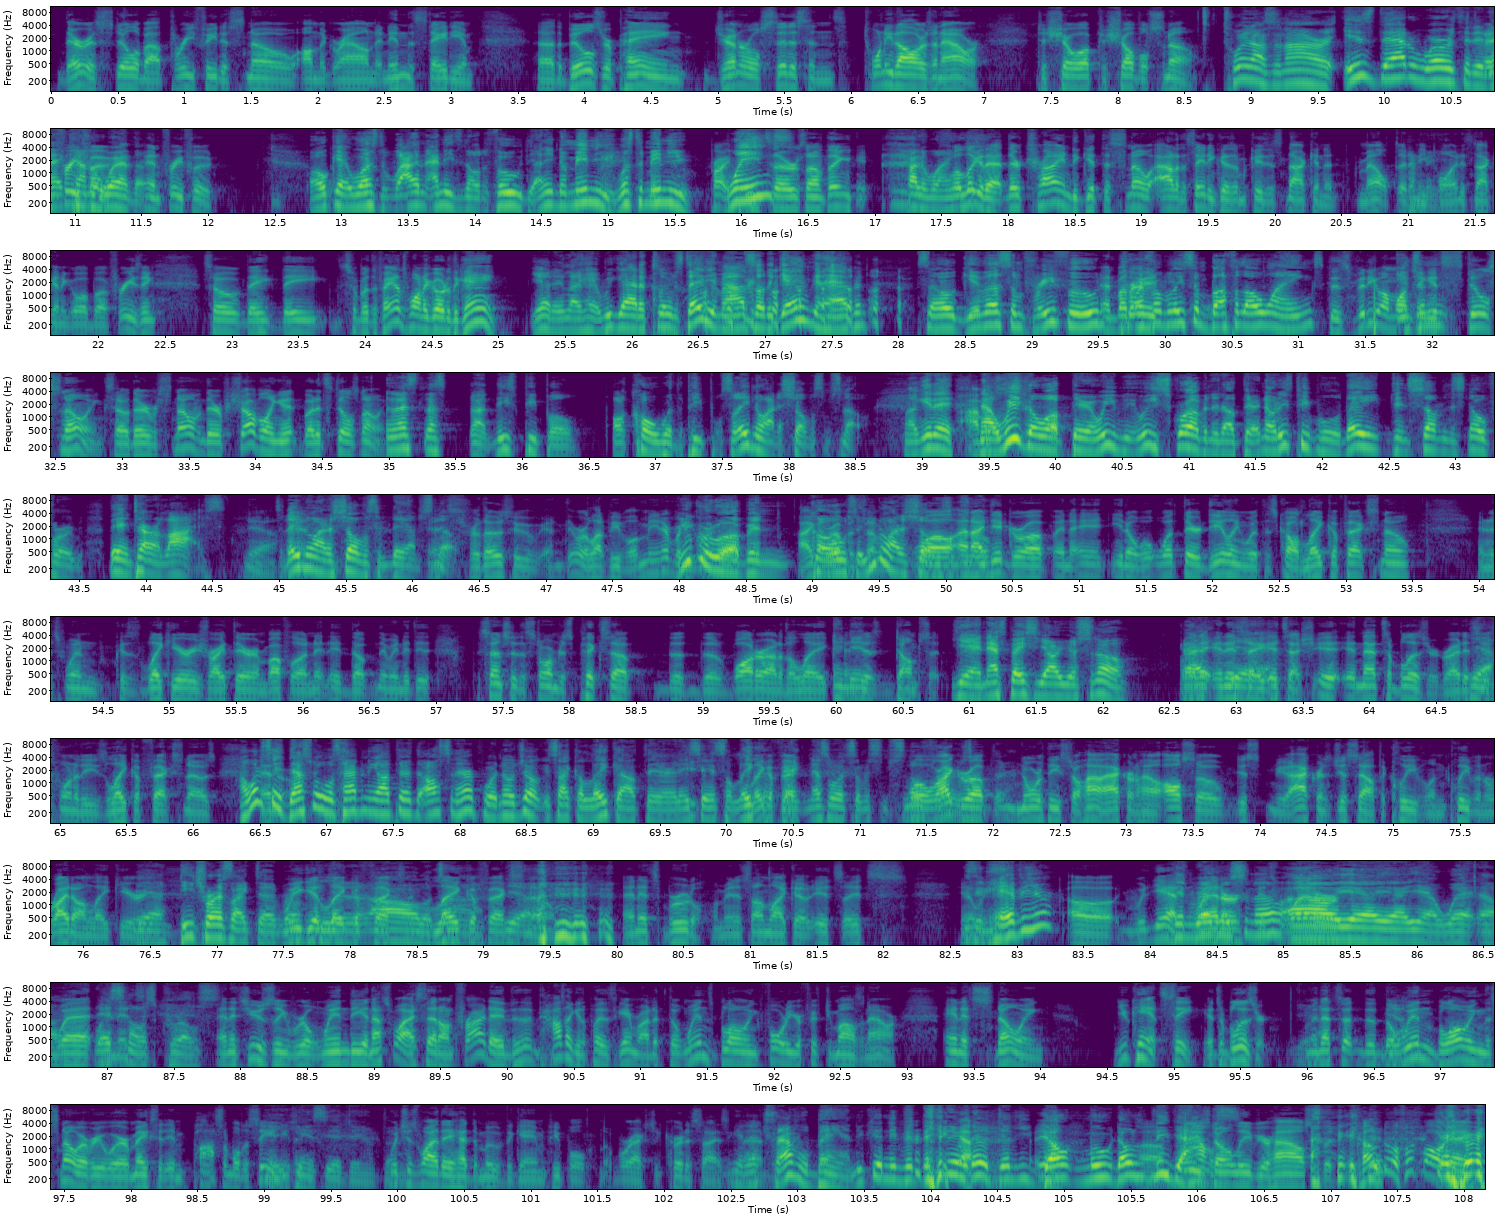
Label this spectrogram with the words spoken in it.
there is still about three feet of snow on the ground and in the stadium. Uh, the Bills are paying general citizens twenty dollars an hour to show up to shovel snow Twenty dollars an hour is that worth it in and that kind food of weather? and free food. Okay, what's the? I, I need to know the food. I need the menu. What's the menu? Probably Wings. pizza or something. Probably wings. Well, look at that. They're trying to get the snow out of the stadium because because it's not going to melt at any point. It's not going to go above freezing. So they they so but the fans want to go to the game. Yeah, they're like, hey, we got to clear the stadium out so the game can happen. So give us some free food, And by the way- preferably some buffalo wings. This video I'm watching, Into- it's still snowing. So they're snow they're shoveling it, but it's still snowing. And that's that's uh, these people are cold weather people, so they know how to shovel some snow. Like it ain't, now a- we go up there and we we scrubbing it up there. No, these people they been shoveling the snow for their entire lives. Yeah, so they and- know how to shovel some damn snow. for those who there were a lot of people. I mean, everybody You grew up in I grew cold, up in so you know how to shovel Well, and I did grow up, and you know what they're dealing with is called lake effect snow, and it's when because Lake Erie's right there in Buffalo, and it, it the, I mean, it, it, essentially the storm just picks up the, the water out of the lake and, then- just dumps it. Yeah, and that's basically all your snow. Right, And, and it's yeah. a it's a and that's a blizzard, right? It's Yeah. just one of these lake effect snows. I want to say that's what was happening out there at the Austin airport. No joke. It's like a lake out there. and They say it's a lake, Lake effect. effect. And that's what some, some snow. Well, where I grew up in northeast Ohio, Akron, Ohio, also just you know, Akron's just south of Cleveland. Cleveland, right on Lake Erie. Yeah, Detroit's like that. Bro. we get lake effect, lake effect Yeah. snow, and it's brutal. I mean, it's unlike a, it's it's. You Is know, it we- heavier Uh, well, yeah, it's wetter. It's wetter. Oh yeah, yeah, yeah. Wet, uh, wet, wet and snow it's, is gross. And it's usually real windy, and that's why I said on Friday, how are they going to play this game right? If the wind's blowing 40 or 50 miles an hour and it's snowing, you can't see. It's a blizzard. I mean, that's a, the, the Yeah. wind blowing the snow everywhere makes it impossible to see Yeah, you can't see a damn thing. Which is why they had to move the game. People were actually criticizing yeah, that. travel ban. You couldn't even. Yeah. they- they- you Yeah. don't move. Don't Uh, leave your please house. don't leave your house, but come to a football game.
